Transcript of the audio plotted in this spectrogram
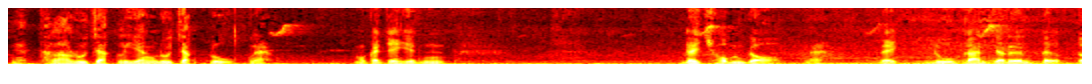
เนี่ยถ้าเรารู้จักเลี้ยงรู้จักปลูกนะ มันก็จะเห็นได้ชมดอกนะ ได้ดูการเจริญเติบโต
